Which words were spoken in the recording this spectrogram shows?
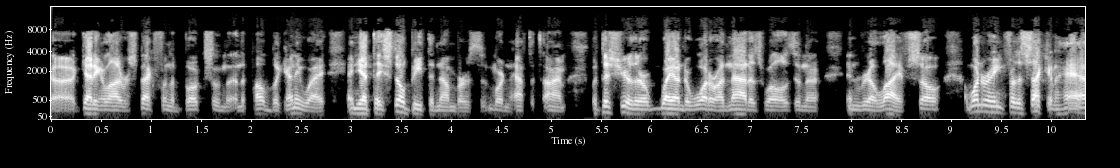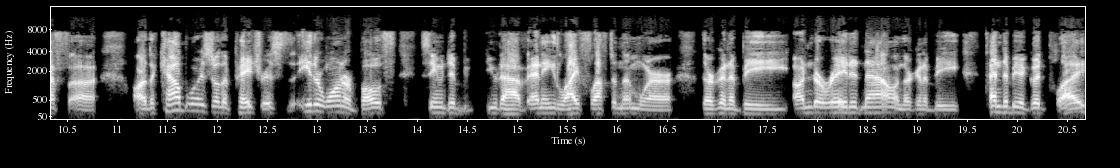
uh, getting a lot of respect from the books and the, and the, public anyway, and yet they still beat the numbers more than half the time. But this year they're way underwater on that as well as in the in real life. So I'm wondering for the second half, uh, are the Cowboys or the Patriots, either one or both, seem to you to have any life left in them where they're going to be underrated now and they're going to be tend to be a good play,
